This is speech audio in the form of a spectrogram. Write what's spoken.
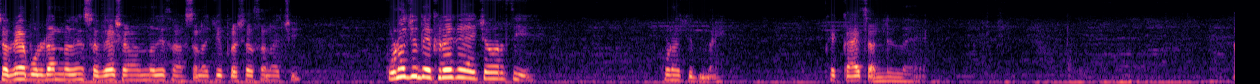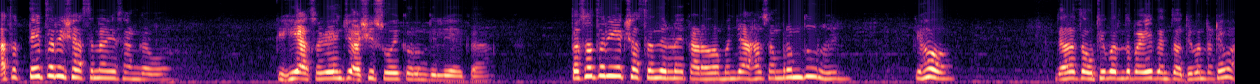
सगळ्या बोर्डांमध्ये सगळ्या शाळांमध्ये शासनाची प्रशासनाची कोणाची देखरेख आहे याच्यावरती? कोणाचीच नाही. हे काय चाललेलं आहे? आता ते तरी शासनाने सांगावं की ही सगळ्यांची अशी सोय करून दिली आहे का? तसा तरी एक शासन निर्णय काढावा म्हणजे हा संभ्रम दूर होईल. की हो ज्याला चौथीपर्यंत पाहिजे त्यांनी चौथीपर्यंत ठेवा.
